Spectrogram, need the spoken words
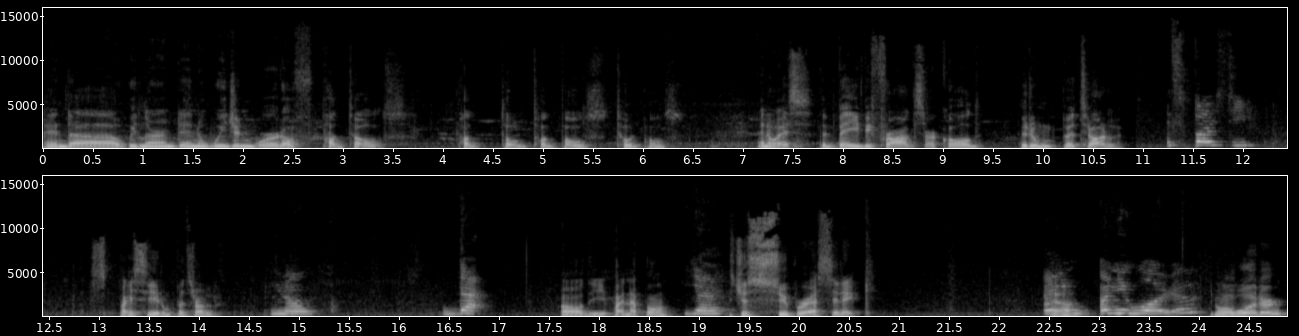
And uh, we learned the Norwegian word of podtoles. Podtole? Todpoles? Toadpoles? Anyways, the baby frogs are called rumpetroll. Spicy. Spicy rumpetroll. No. That. Oh, the pineapple? Yeah. It's just super acidic. I Yeah. need, I need water. You want water?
